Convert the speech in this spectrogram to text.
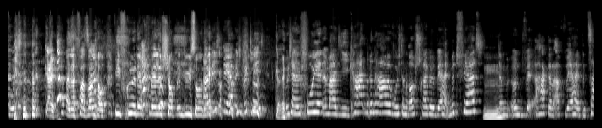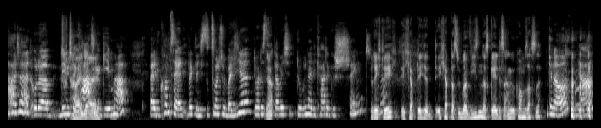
wo ich Geil, Alter, Versandhaus. Wie früher der Quelle-Shop in Duisburg. Habe ich, nee, habe ich wirklich. Geil. Wo ich dann in Folien immer die Karten drin habe, wo ich dann raufschreibe, wer halt mitfährt Mhm. dann, und wer, hakt dann ab, wer halt bezahlt hat oder wem ich eine Karte geil. gegeben habe. Weil du kommst ja wirklich, so zum Beispiel bei dir, du hattest, Ja. glaube ich, Dorina die Karte geschenkt. Richtig, ich habe ich hab das überwiesen, das Geld ist angekommen, sagst du? Oder? Genau, ja.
